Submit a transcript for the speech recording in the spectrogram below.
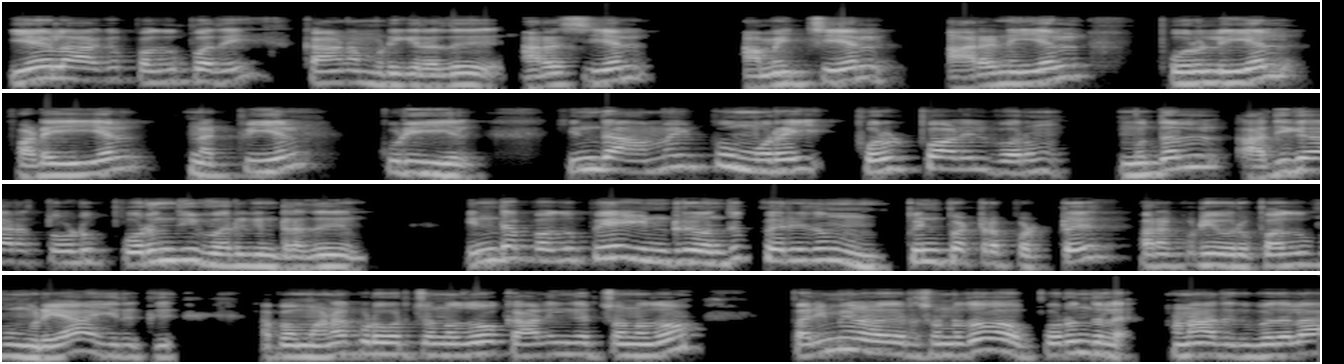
ஏழாக பகுப்பதை காண முடிகிறது. அரசியல், அமைச்சியல், அரணியல் பொருளியல், படையியல், நட்பியல், குடியியல். இந்த அமைப்பு முறை பொருட்பாலில் வரும் முதல் அதிகாரத்தோடு பொருந்தி வருகின்றது. இந்த பகுப்பே இன்று வந்து பெரிதும் பின்பற்றப்பட்டு வரக்கூடிய ஒரு பகுப்பு முறையா இருக்கு. அப்ப மணக்குடவர் சொன்னதோ, காளிங்கர் சொன்னதோ, பரிமேலழகர் சொன்னதோ பொருந்தல. ஆனா அதுக்கு பதிலா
